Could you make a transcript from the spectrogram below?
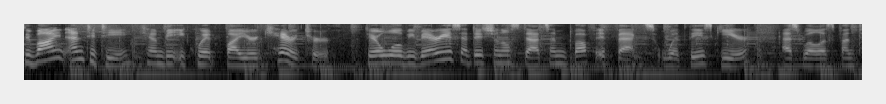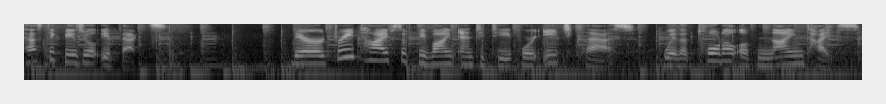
Divine Entity can be equipped by your character there will be various additional stats and buff effects with this gear, as well as fantastic visual effects. There are three types of Divine Entity for each class, with a total of nine types.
